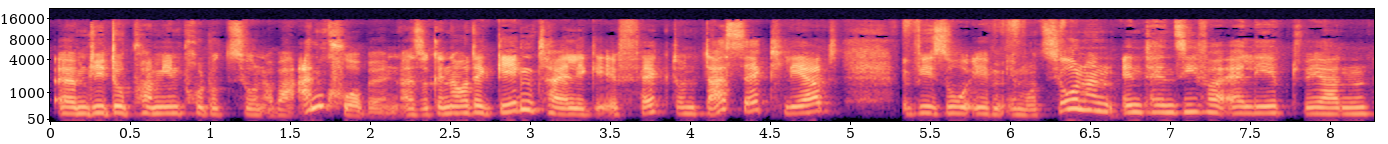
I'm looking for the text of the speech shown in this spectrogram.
ähm, die Dopaminproduktion aber ankurbeln. Also genau der gegenteilige Effekt. Und das erklärt, wieso eben Emotionen intensiver erlebt werden,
